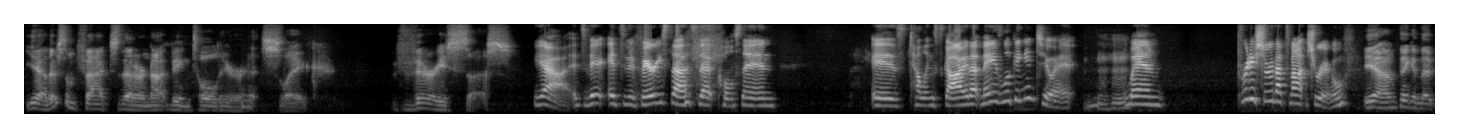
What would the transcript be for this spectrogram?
Yeah, there's some facts that are not being told here, and it's like very sus. Yeah, it's very it's very sus that Coulson is telling Skye that May's looking into it Mm-hmm. when pretty sure that's not true. Yeah, I'm thinking that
